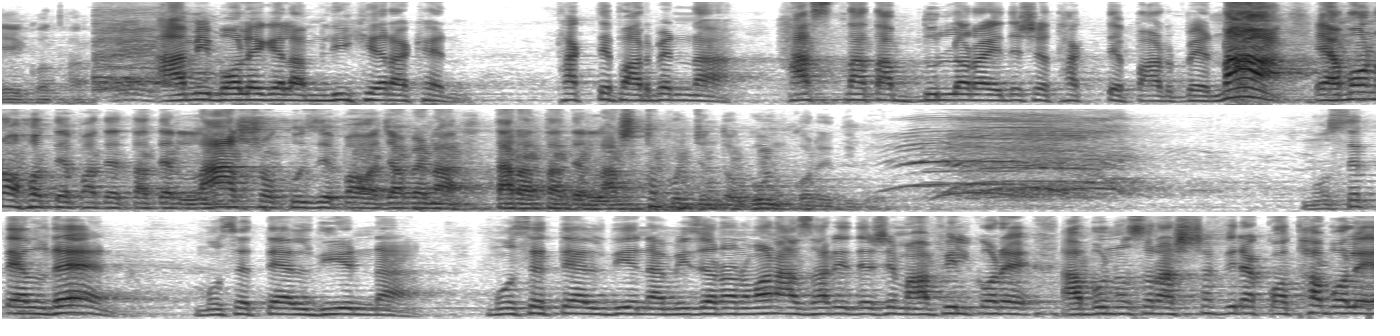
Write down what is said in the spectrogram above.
অনেকে এই কথা। আমি বলে গেলাম, লিখে রাখেন, থাকতে পারবেন না। হাসনাত আবদুল্লাহরা এদেশে থাকতে পারবে না। এমনও হতে পারে তাদের লাশও খুঁজে পাওয়া যাবে না। তারা তাদের লাশটা পর্যন্ত গুম করে দিবে। মুসে তেল দেন মুসে তেল দিয়েন না। মুসে তেল দিয়ে না। মিজানুর রহমান আজহারি দেশে মাহফিল করে আবু নসর আশরাফিরা কথা বলে,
